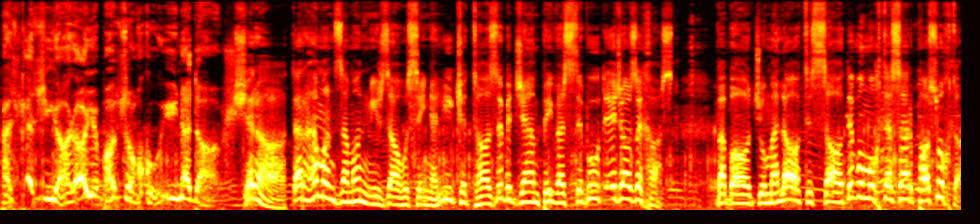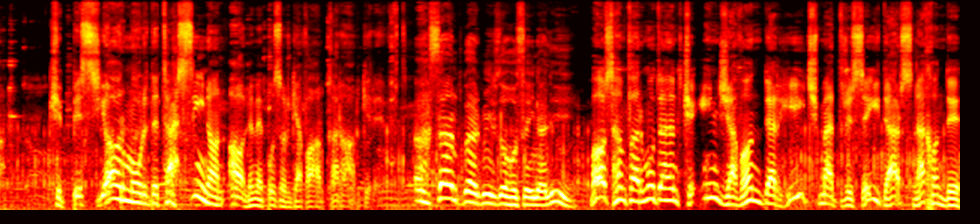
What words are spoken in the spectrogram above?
پس کسی یارای پاسخگویی نداشت. چرا؟ در همان زمان میرزا حسین علی که تازه به جمع پیوسته بود اجازه خواست و با جملات ساده و مختصر پاسخ داد. که بسیار مورد تحسین آن عالم بزرگوار قرار گرفت. احسنت بر میرزا حسین علی. باز هم فرمودند که این جوان در هیچ مدرسه ای درس نخوانده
